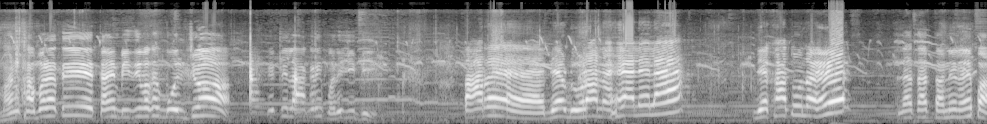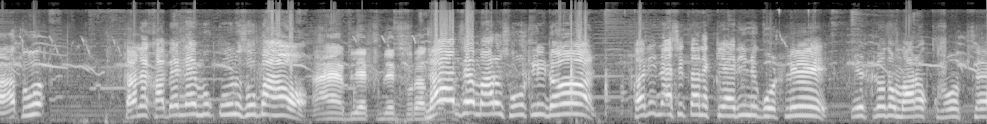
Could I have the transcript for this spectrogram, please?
મને ખબર હતી તમે બીજી વખત બોલજો. એટલી લાકડી ભરી જીધી તારે બે ડોળા નહીં આલેલા? દેખાતું નહીં? એટલે તાર તને નહીં પડાતું તને ખબર નહીં હું કોણ છું પાહો? આ બ્લેક બ્લેક ગોરા નામ છે મારું સોટલી ડોન. કરી નાસી તને કેરી ને ગોટલી. એટલો તો મારો ક્રોપ છે.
